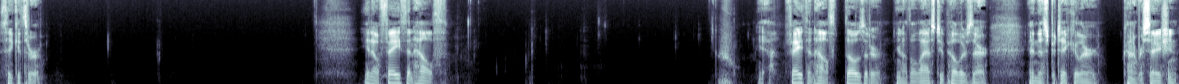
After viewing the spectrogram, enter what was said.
Think it through. You know, faith and health. Yeah, faith and health. Those that are, you know, the last two pillars there in this particular conversation.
